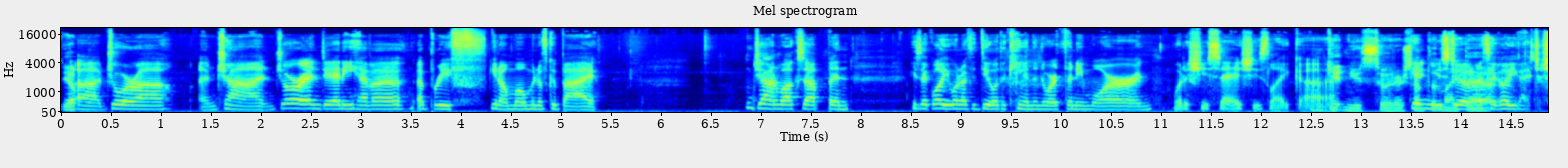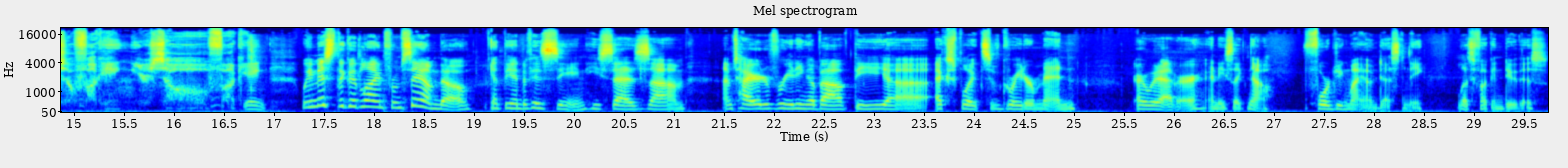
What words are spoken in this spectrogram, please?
Yep. uh, Jorah, and Jon. Jorah and Dany have a, a brief, you know, moment of goodbye. Jon walks up and he's like, "Well, you won't have to deal with the King in the North anymore." And what does she say? She's like, uh, getting used to it or something getting used like to it. that. And it's like, oh, you guys are so fucking. You're so fucking. We missed the good line from Sam though at the end of his scene. He says, um, "I'm tired of reading about the uh, exploits of greater men, or whatever." And he's like, "No, forging my own destiny. Let's fucking do this."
